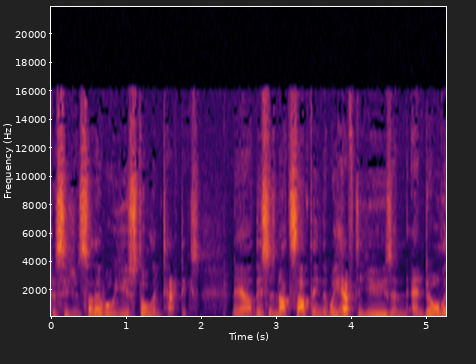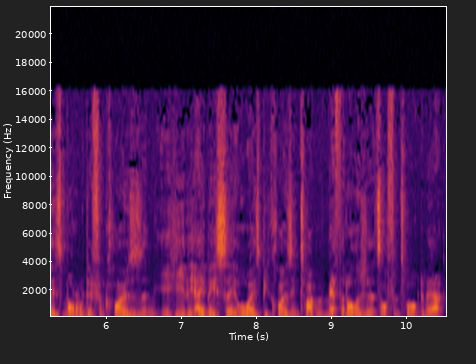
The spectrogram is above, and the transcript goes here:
decision. So they will use stalling tactics. Now, this is not something that we have to use and, and do all these multiple different closes. And you hear the ABC always be closing type of methodology that's often talked about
